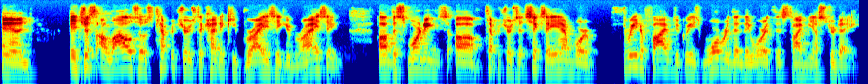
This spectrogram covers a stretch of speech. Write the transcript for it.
and it just allows those temperatures to kind of keep rising and rising. Uh, this morning's uh, temperatures at 6 a.m. were three to five degrees warmer than they were at this time yesterday.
